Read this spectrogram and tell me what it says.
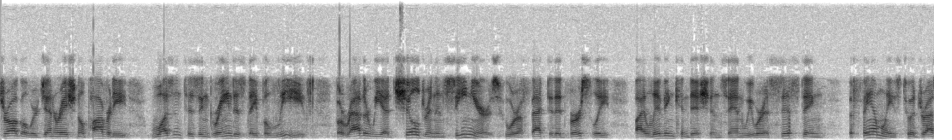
struggle where generational poverty wasn't as ingrained as they believed, but rather we had children and seniors who were affected adversely by living conditions, and we were assisting the families to address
